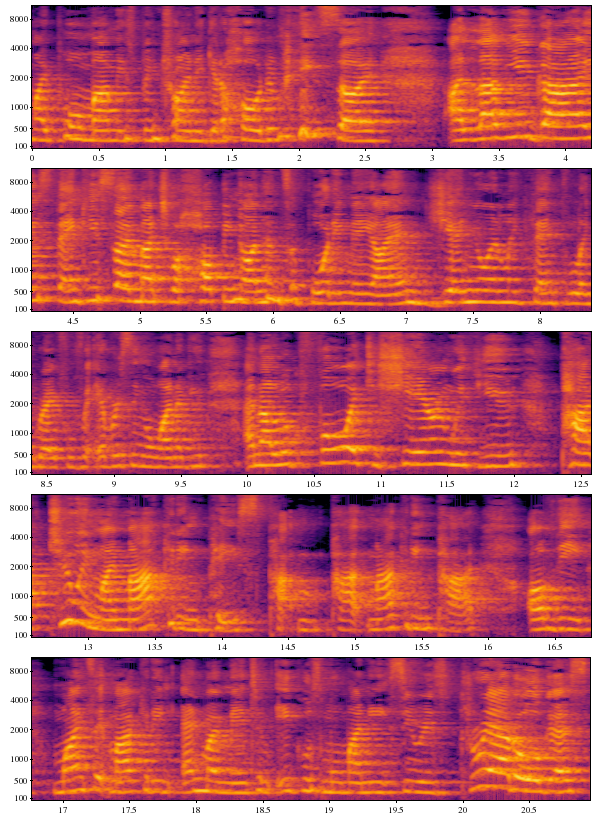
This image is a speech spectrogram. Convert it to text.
my poor mum has been trying to get a hold of me. So I love you guys. Thank you so much for hopping on and supporting me. I am genuinely thankful and grateful for every single one of you. And I look forward to sharing with you part two in my marketing piece, part, part marketing part of the mindset marketing and momentum equals more money series throughout August.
